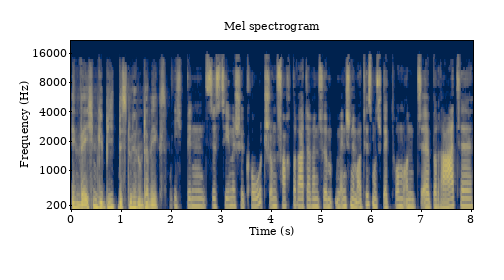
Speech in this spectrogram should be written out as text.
In welchem Gebiet bist du denn unterwegs? Ich bin systemische Coach und Fachberaterin für Menschen im Autismusspektrum und äh, berate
